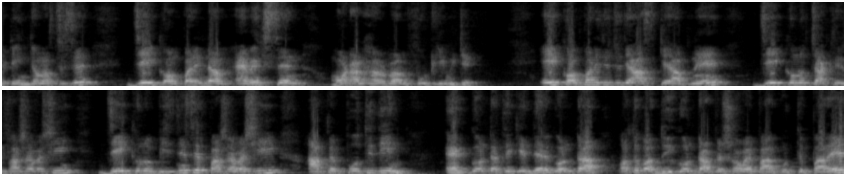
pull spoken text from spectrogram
একটা ইনকাম আসতেছে। যেই কোম্পানির নাম Amexen modern herbal food limited এই কোম্পানিতে যদি আজকে আপনি যে কোনো চাকরির পাশাপাশি যে কোনো বিজনেসের পাশাপাশি আপনি প্রতিদিন এক ঘণ্টা থেকে দেড় ঘণ্টা অথবা দুই ঘণ্টা আপনি সময় পার করতে পারেন।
